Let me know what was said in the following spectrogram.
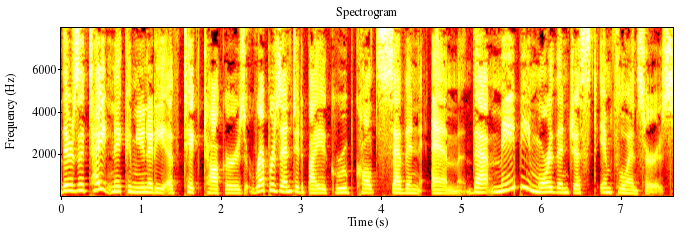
There's a tight knit community of TikTokers represented by a group called 7M that may be more than just influencers.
